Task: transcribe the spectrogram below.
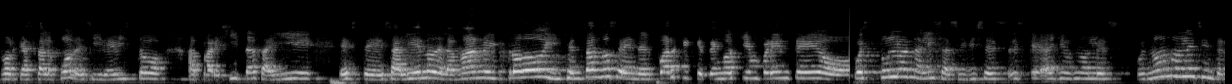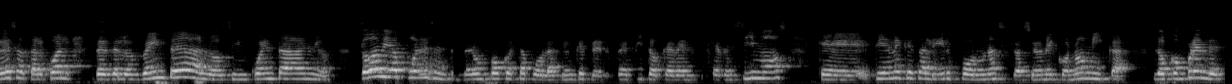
porque hasta lo puedo decir, he visto a parejitas ahí este, saliendo de la mano y todo y sentándose en el parque que tengo aquí enfrente o pues tú lo analizas y dices, es que a ellos no les, pues no, no les interesa tal cual, desde los 20 a los 50 años. Todavía puedes entender un poco esta población que te repito, que, que decimos que tiene que salir por una situación económica lo comprendes,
